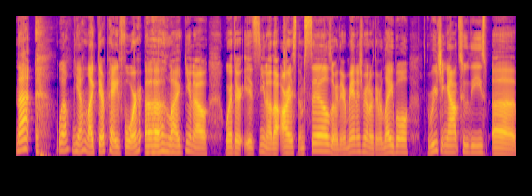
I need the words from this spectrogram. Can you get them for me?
not well yeah like they're paid for uh like you know whether it's you know the artists themselves or their management or their label reaching out to these uh,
